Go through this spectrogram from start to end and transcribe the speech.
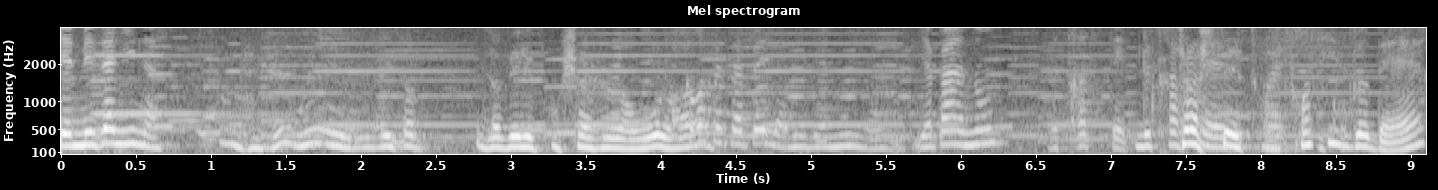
Y a une mezzanine. Oui, ils avaient les couchages là-haut. Là. Comment ça s'appelle la mezzanine Il n'y a pas un nom? Le traste-tête. Le ouais. ouais. Francis Gobert,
